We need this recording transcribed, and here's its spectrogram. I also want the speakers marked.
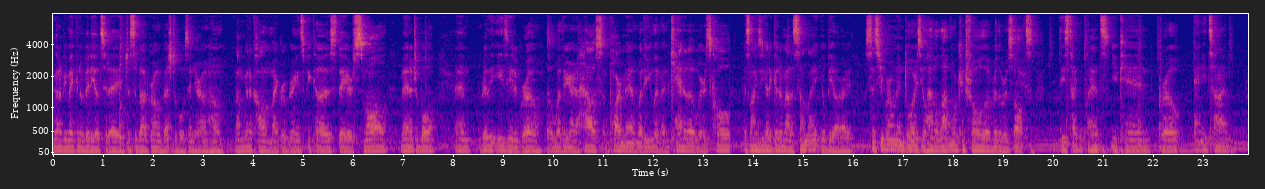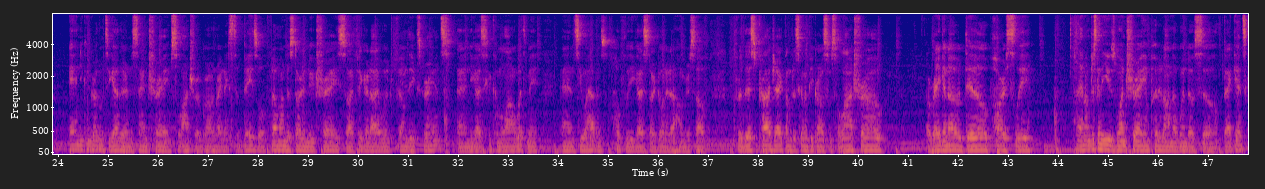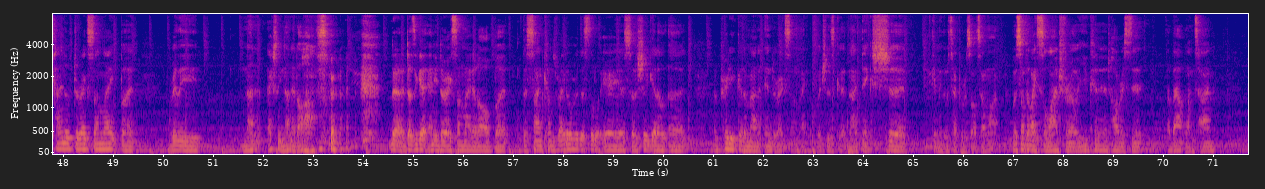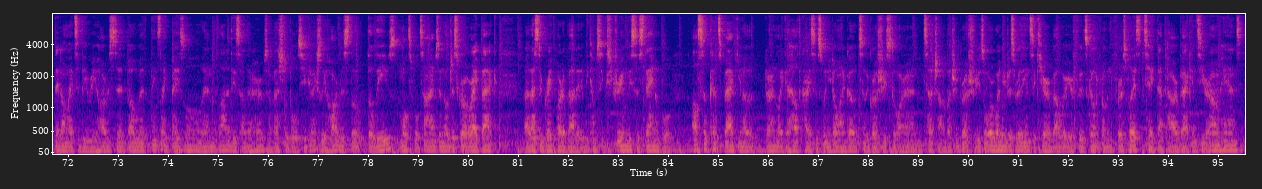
Speaker 1: I'm gonna be making a video today just about growing vegetables in your own home. I'm gonna call them microgreens because they are small, manageable, and really easy to grow. So whether you're in a house, apartment, whether you live in Canada where it's cold, as long as you get a good amount of sunlight, you'll be all right. Since you're growing indoors, you'll have a lot more control over the results. These type of plants you can grow anytime and you can grow them together in the same tray. Cilantro growing right next to basil. But I wanted to start a new tray, so I figured I would film the experience and you guys could come along with me and see what happens. Hopefully you guys start doing it at home yourself. For this project, I'm just gonna be growing some cilantro, oregano, dill, parsley, and I'm just gonna use one tray and put it on the windowsill. That gets kind of direct sunlight, but really none, actually none at all. no, it doesn't get any direct sunlight at all, but the sun comes right over this little area, so it should get a, a, a pretty good amount of indirect sunlight, which is good, and I think should give me the type of results I want. With something like cilantro, you could harvest it about one time. They don't like to be reharvested, but with things like basil and a lot of these other herbs and vegetables, you can actually harvest the, the leaves multiple times and they'll just grow right back. Uh, that's the great part about it. It becomes extremely sustainable. Also cuts back, you know, during like a health crisis when you don't want to go to the grocery store and touch on a bunch of groceries or when you're just really insecure about where your food's coming from in the first place. Take that power back into your own hands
